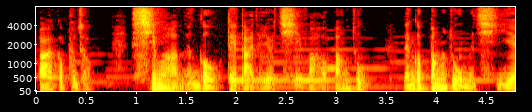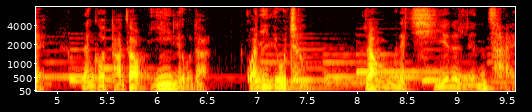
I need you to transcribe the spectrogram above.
八个步骤。希望能够对大家有启发和帮助，能够帮助我们企业能够打造一流的管理流程，让我们的企业的人才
